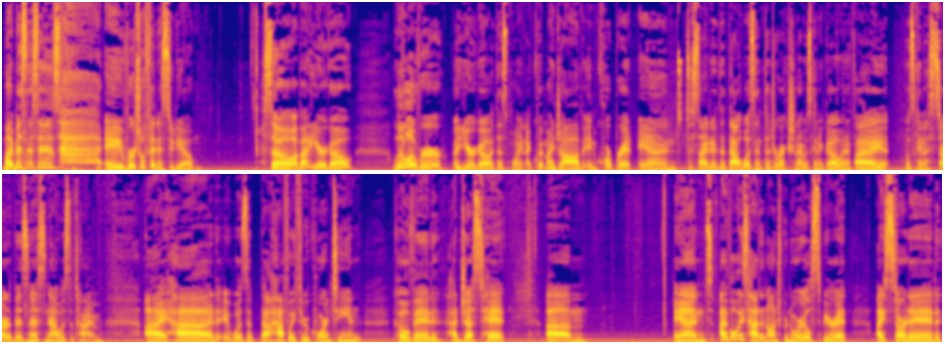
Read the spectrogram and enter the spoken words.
my business is a virtual fitness studio. So, about a year ago, little over a year ago at this point, I quit my job in corporate and decided that that wasn't the direction I was going to go. And if I was going to start a business, now was the time. I had, it was about halfway through quarantine. COVID had just hit. Um, and I've always had an entrepreneurial spirit. I started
